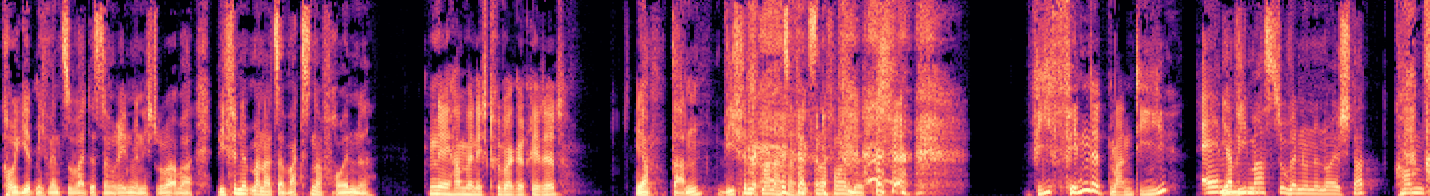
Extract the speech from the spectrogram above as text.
Korrigiert mich, wenn es soweit ist, dann reden wir nicht drüber, aber wie findet man als Erwachsener Freunde? Nee, haben wir nicht drüber geredet. Ja, dann, wie findet man als Erwachsener Freunde? Wie findet man die? Ähm, Ja, wie machst du, wenn du in eine neue Stadt kommst,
